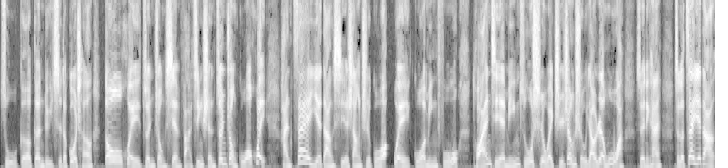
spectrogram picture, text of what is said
组阁跟履职的过程，都会尊重宪法精神，尊重国会和在野党协商治国，为国民服务，团结民族视为执政首要任务啊！所以你看，这个在野党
